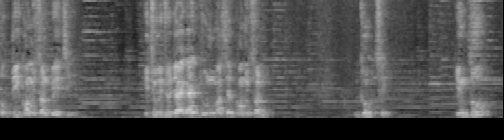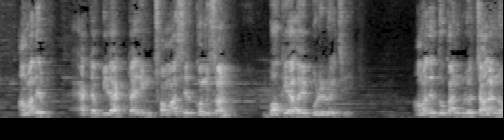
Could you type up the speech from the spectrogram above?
অবধি কমিশন পেয়েছি। কিছু কিছু জায়গায় জুন মাসের কমিশন ঢুকছে। কিন্তু আমাদের একটা বিরাট টাইম ছ মাসের কমিশন বকেয়া হয়ে পড়ে রয়েছে। আমাদের দোকানগুলো চালানো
